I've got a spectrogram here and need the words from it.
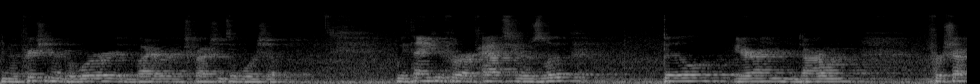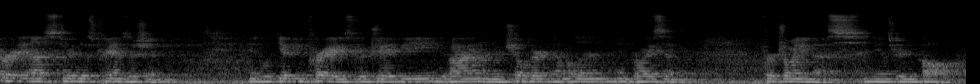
in the preaching of the word and vibrant expressions of worship. We thank you for our pastors Luke, Bill, Aaron, and Darwin for shepherding us through this transition. And we give you praise for JV, Yvonne, and their children, Emmeline and Bryson, for joining us and answering the call.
